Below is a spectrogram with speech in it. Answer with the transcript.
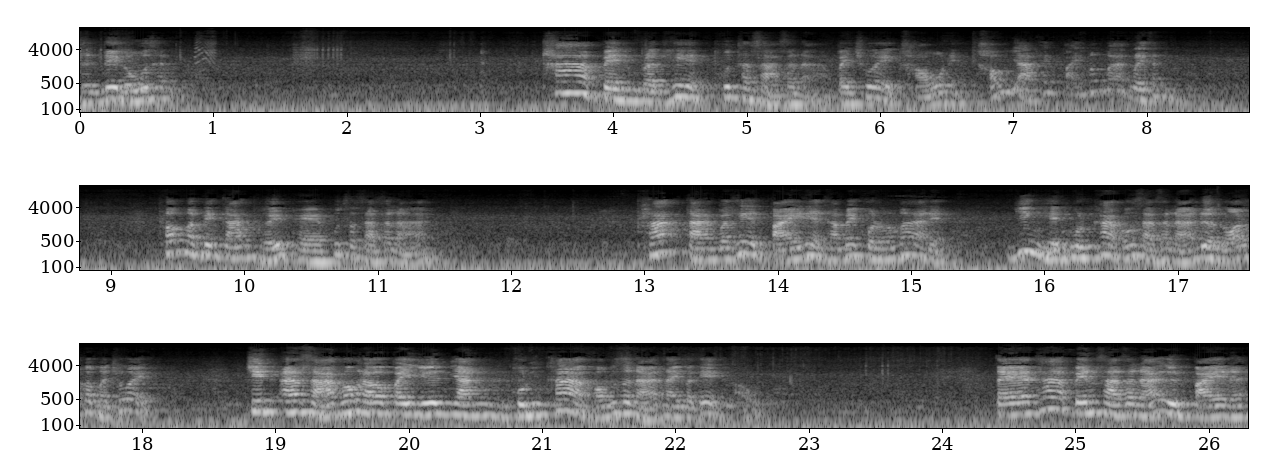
ถึงได้รู้ท่านถ้าเป็นประเทศพุทธศาสนาไปช่วยเขาเนี่ย เขาอยากให้ไปมาก ๆ เลยท่าน เพราะมันเป็นการเผยแผ่พุทธศาสนา พระต่างประเทศไปเนี่ยทำให้คนพม่าเนี่ย ยิ่งเห็นคุณค่าของศาสนาเดือดร้อนก็มาช่วย จิตอาสาของเราไปยืนยันคุณค่าของศาสนาในประเทศเขา แต่ถ้าเป็นศาสนาอื่นไปนะ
